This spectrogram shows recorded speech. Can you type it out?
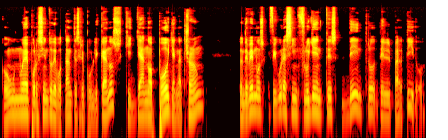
con un 9% de votantes republicanos que ya no apoyan a Trump donde vemos figuras influyentes dentro del partido,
